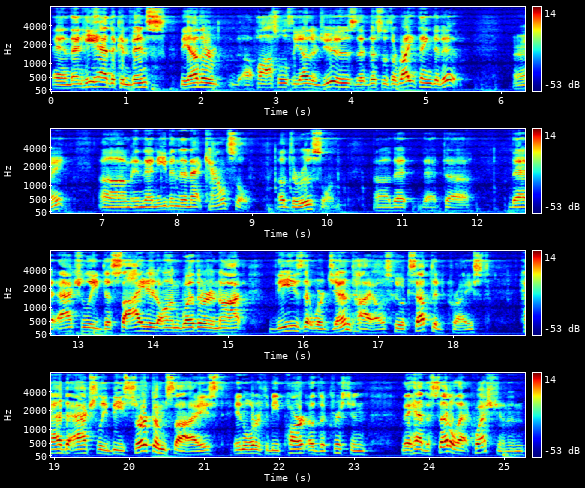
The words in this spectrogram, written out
And then he had to convince the other apostles, the other Jews, that this was the right thing to do. All right? Um, and then even in that council of Jerusalem, uh, that that uh, that actually decided on whether or not these that were Gentiles who accepted Christ had to actually be circumcised in order to be part of the Christian. They had to settle that question. And,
